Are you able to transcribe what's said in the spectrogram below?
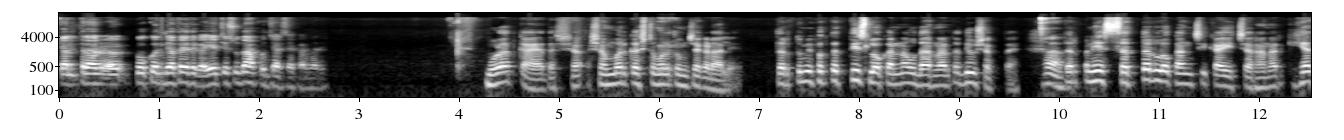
त्याला टोकन देता येतं का? याची सुद्धा आपण चर्चा करणार आहे. मुळात काय? आता श- शंभर कस्टमर तुमच्याकडे आले. तर तुम्ही फक्त तीस लोकांना उदाहरणार्थ देऊ शकताय. तर पण हे सत्तर लोकांची काय इच्छा राहणार की ह्या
